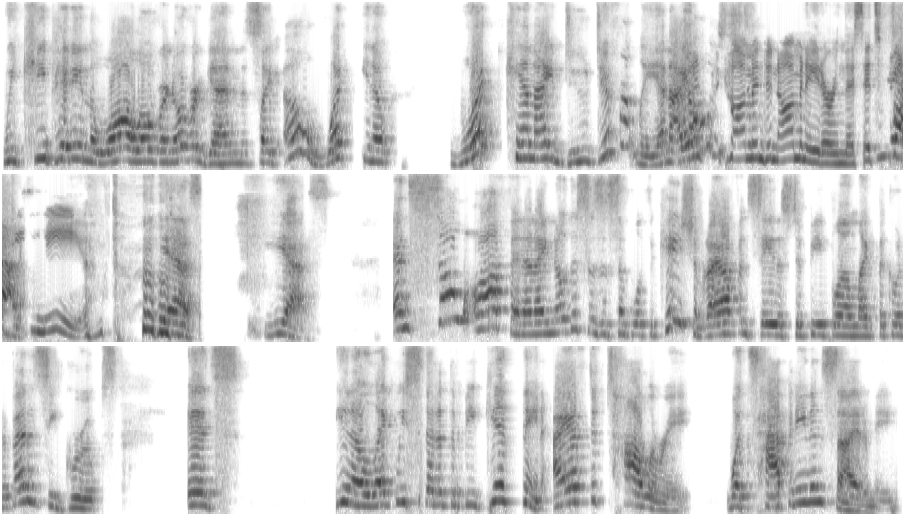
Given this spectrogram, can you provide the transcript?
we keep hitting the wall over and over again. It's like, oh, what, you know, what can I do differently? And I always common denominator in this. It's Yes. fucking me. yes, yes. And so often, and I know this is a simplification, but I often say this to people in like the codependency groups. It's, you know, like we said at the beginning, I have to tolerate what's happening inside of me.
